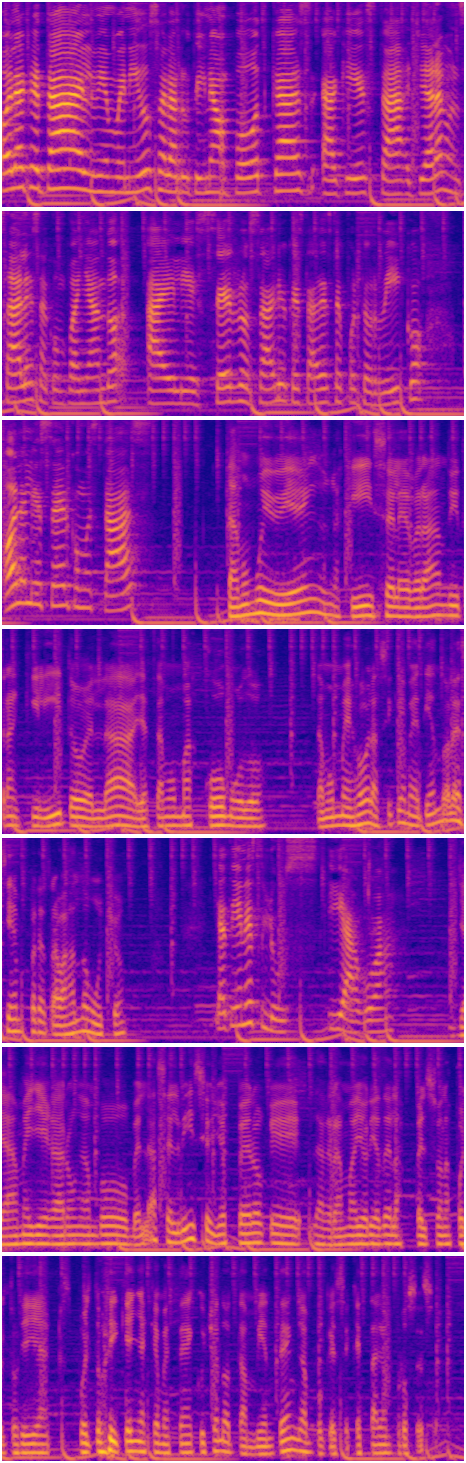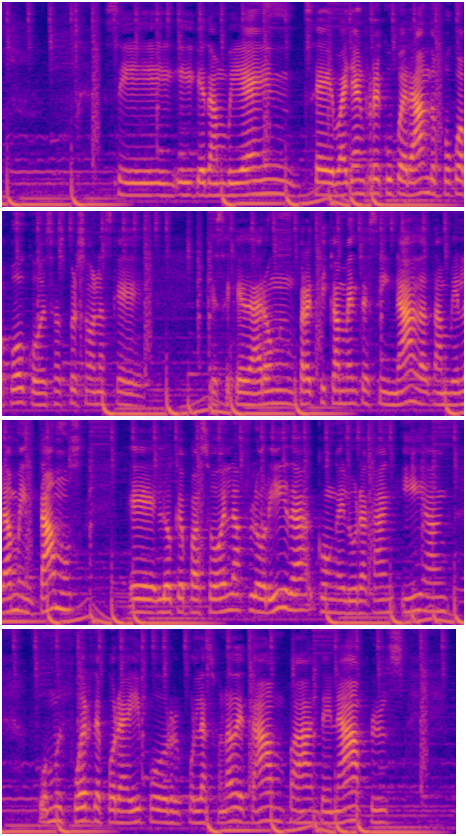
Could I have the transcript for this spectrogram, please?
Hola, ¿qué tal? Bienvenidos a la Rutina Podcast. Aquí está Yara González acompañando a Eliezer Rosario, que está desde Puerto Rico. Hola, Eliezer, ¿cómo estás? Estamos muy bien aquí celebrando y tranquilito, ¿verdad? Ya estamos más cómodos, estamos mejor, así que metiéndole siempre, trabajando mucho. Ya tienes luz y agua ya me llegaron ambos ¿verdad? servicios. Yo espero que la gran mayoría de las personas puertorriqueñas, que me estén escuchando también tengan, porque sé que están en proceso. Sí, y que también se vayan recuperando poco a poco esas personas que, se quedaron prácticamente sin nada. También lamentamos eh, lo que pasó en la Florida con el huracán Ian. Fue muy fuerte por ahí, por, por la zona de Tampa, de Naples.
